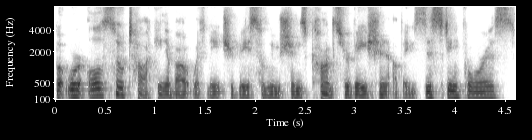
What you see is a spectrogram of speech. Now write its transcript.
but we're also talking about with nature-based solutions, conservation of existing forests,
